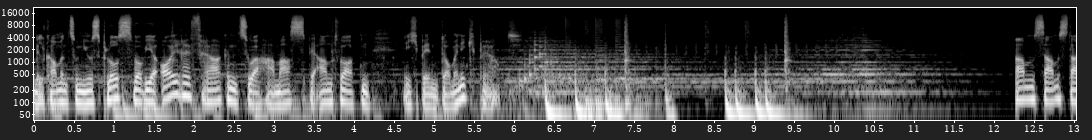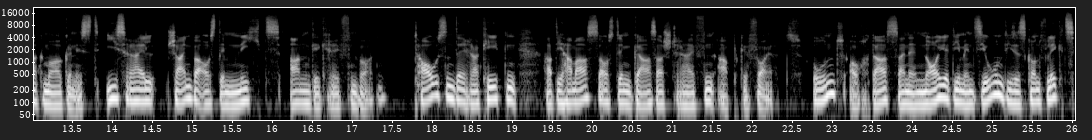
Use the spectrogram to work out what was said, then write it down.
Willkommen zu News Plus, wo wir eure Fragen zur Hamas beantworten. Ich bin Dominik Brandt. Am Samstagmorgen ist Israel scheinbar aus dem Nichts angegriffen worden. Tausende Raketen hat die Hamas aus dem Gazastreifen abgefeuert. Und auch das eine neue Dimension dieses Konflikts.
